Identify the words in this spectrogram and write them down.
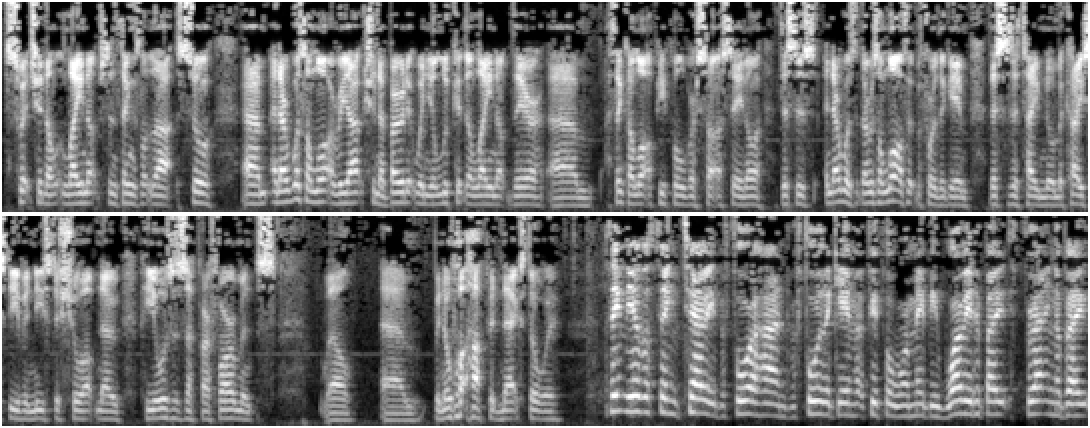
switching lineups and things like that. So, um, and there was a lot of reaction about it when you look at the lineup there. Um, I think a lot of people were sort of saying, "Oh, this is," and there was there was a lot of it before the game. This is a time. No, Mackay Steven needs to show up now. He owes us a performance. Well, um, we know what happened next, don't we? I think the other thing, Terry, beforehand, before the game that people were maybe worried about, fretting about,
